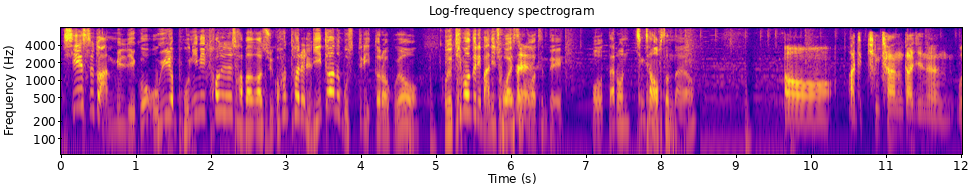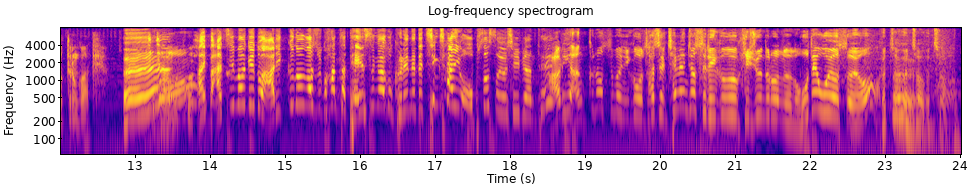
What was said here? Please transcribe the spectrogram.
CS도 안 밀리고 오히려 본인이 턴을 잡아가지고 한타를 리드하는 모습들이 있더라고요. 오늘 팀원들이 많이 좋아했을 네. 것 같은데 뭐 따로 칭찬 없었나요? 어, 아직 칭찬까지는 못 들은 것 같아요. 에? 칭찬 어? 못 아니 마지막에도 아리 끊어가지고 한타 대승하고 그랬는데 칭찬이 없었어요 실비한테? 아리 안 끊었으면 이거 사실 챌린저스 리그 기준으로는 5대 5였어요. 그쵸, 네. 그쵸, 그쵸.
